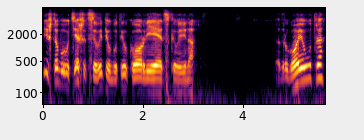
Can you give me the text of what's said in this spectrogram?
и, чтобы утешиться, выпил бутылку орвиетского вина. На другое утро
